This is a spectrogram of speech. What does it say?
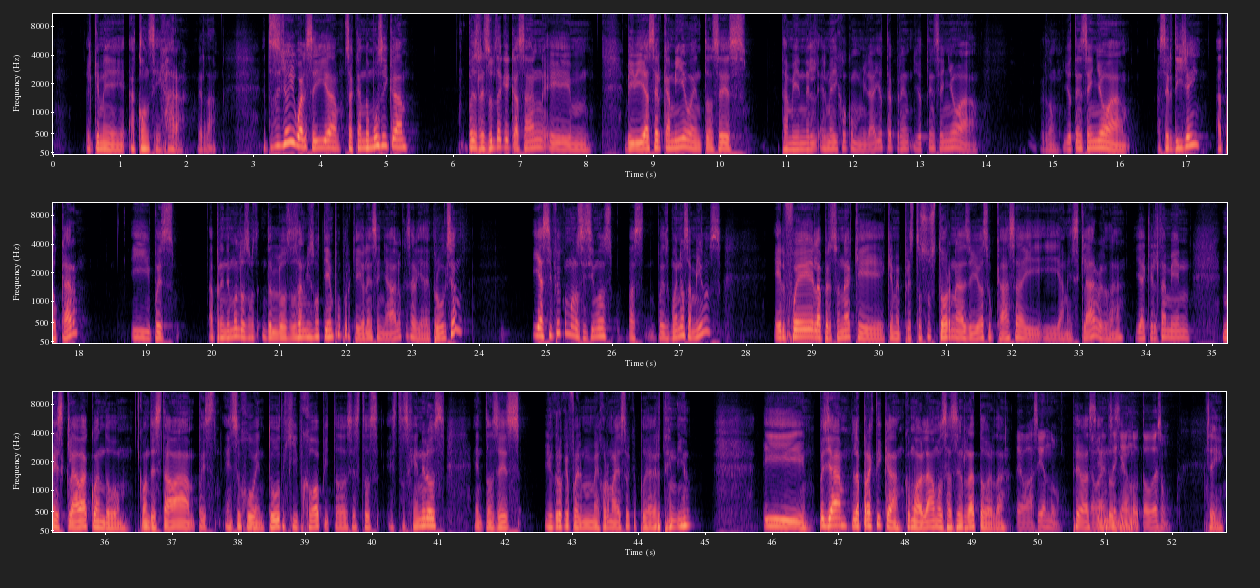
el que me aconsejara, ¿verdad? Entonces yo igual seguía sacando música. Pues resulta que Kazan eh, vivía cerca mío, entonces también él, me dijo como, mira, yo te, yo te enseño a, perdón, yo te enseño a, a ser DJ, a tocar, y pues aprendemos los, los dos al mismo tiempo porque yo le enseñaba lo que sabía de producción. Y así fue como nos hicimos pues buenos amigos. Él fue la persona que, que me prestó sus tornas, yo iba a su casa y, y a mezclar, ¿verdad? Y aquel también mezclaba cuando, cuando estaba pues en su juventud, hip hop y todos estos, estos géneros. Entonces yo creo que fue el mejor maestro que pude haber tenido. Y pues ya la práctica, como hablábamos hace un rato, ¿verdad? Te va haciendo. Te va Te va haciendo. enseñando Simón. todo eso. Sí.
